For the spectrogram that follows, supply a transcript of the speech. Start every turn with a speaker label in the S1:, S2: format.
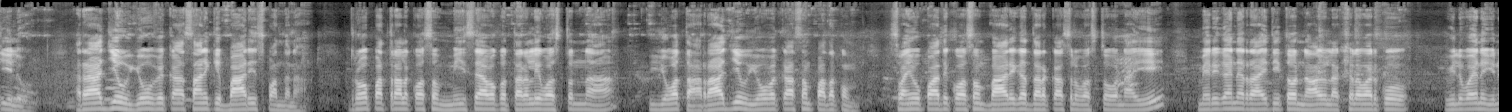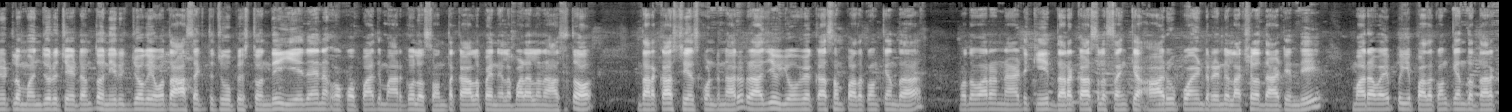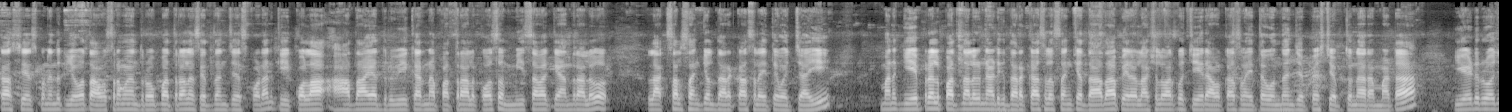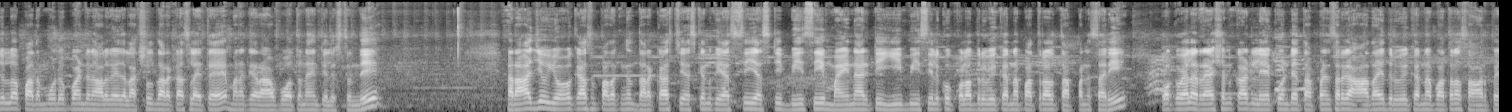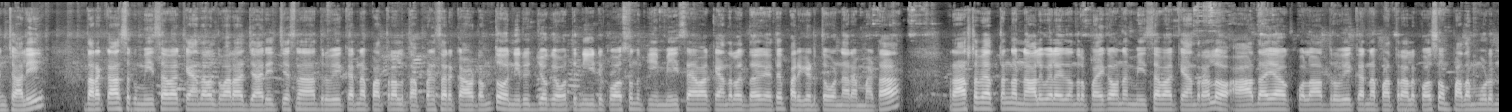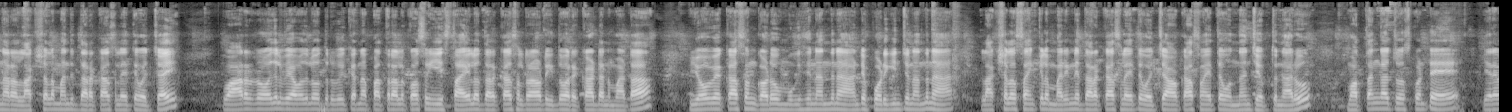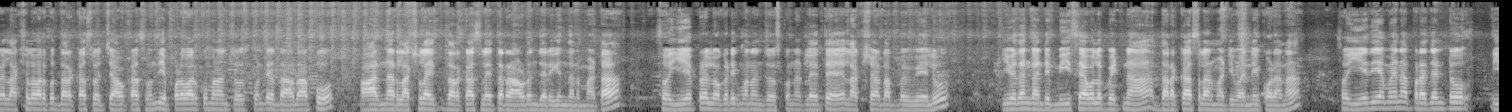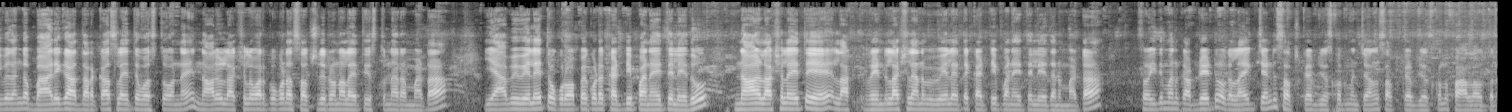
S1: జీలు రాజీవ్ యువ వికాసానికి భారీ స్పందన. ధ్రువపత్రాల కోసం మీ సేవకు తరలి వస్తున్న యువత రాజీవ్ యువ వికాసం పథకం స్వయం ఉపాధి కోసం భారీగా దరఖాస్తులు వస్తూ ఉన్నాయి. మెరుగైన రాయితీతో నాలుగు లక్షల వరకు విలువైన యూనిట్లు మంజూరు చేయడంతో నిరుద్యోగ యువత ఆసక్తి చూపిస్తుంది. ఏదైనా ఒక ఉపాధి మార్గంలో సొంత కాళ్ళపై నిలబడాలన్న ఆశతో దరఖాస్తు చేసుకుంటున్నారు. రాజీవ్ యువ వికాసం పథకం కింద బుధవారం నాటికి దరఖాస్తుల సంఖ్య ఆరు పాయింట్ రెండు లక్షలు దాటింది. మరోవైపు ఈ పథకం కింద దరఖాస్తు చేసుకునేందుకు యువత అవసరమైన ధృవపత్రాలను సిద్ధం చేసుకోవడానికి కుల ఆదాయ ధృవీకరణ పత్రాల కోసం మీ సేవా కేంద్రాలు లక్షల సంఖ్యలో దరఖాస్తులు అయితే వచ్చాయి. మనకి ఏప్రిల్ పద్నాలుగు నాటికి దరఖాస్తుల సంఖ్య దాదాపు ఇరవై లక్షల వరకు చేరే అవకాశం అయితే ఉందని చెప్పేసి చెప్తున్నారన్నమాట. ఏడు రోజుల్లో పదమూడు పాయింట్ నాలుగు ఐదు లక్షల దరఖాస్తులు అయితే మనకి రాబోతున్నాయని తెలుస్తుంది. రాజీవ్ యువకాశం పథకం కింద దరఖాస్తు చేసుకునేందుకు ఎస్సీ ఎస్టీ బీసీ మైనారిటీ ఈబీసీలకు కుల ధృవీకరణ పత్రాలు తప్పనిసరి. ఒకవేళ రేషన్ కార్డు లేకుంటే తప్పనిసరిగా ఆదాయ ధృవీకరణ పత్రం సమర్పించాలి. దరఖాస్తుకు మీ సేవా కేంద్రాల ద్వారా జారీ చేసిన ధృవీకరణ పత్రాలు తప్పనిసరి కావడంతో నిరుద్యోగ యువత నీటి కోసం మీ సేవా కేంద్రాల దగ్గర అయితే పరిగెడుతూ ఉన్నారన్నమాట. రాష్ట్ర వ్యాప్తంగా నాలుగు వేల ఐదు వందల పైగా ఉన్న మీ సేవా కేంద్రాల్లో ఆదాయ కుల ధృవీకరణ పత్రాల కోసం పదమూడున్నర లక్షల మంది దరఖాస్తులు అయితే వచ్చాయి. వారం రోజుల వ్యవధిలో ధృవీకరణ పత్రాల కోసం ఈ స్థాయిలో దరఖాస్తులు రావడం ఇదో రికార్డ్ అనమాట యువ వికాసం గడువు ముగిసినందున అంటే పొడిగించినందున లక్షల సంఖ్యలో మరిన్ని దరఖాస్తులు అయితే వచ్చే అవకాశం అయితే ఉందని చెప్తున్నారు. మొత్తంగా చూసుకుంటే ఇరవై లక్షల వరకు దరఖాస్తులు వచ్చే అవకాశం ఉంది. ఇప్పటి వరకు మనం చూసుకుంటే దాదాపు ఆరున్నర లక్షలు అయితే దరఖాస్తులు అయితే రావడం జరిగిందనమాట సో ఏప్రిల్ ఒకటికి మనం చూసుకున్నట్లయితే లక్ష డెబ్బై వేలు. ఈ విధంగా అంటే మీ సేవలో పెట్టిన దరఖాస్తులు అనమాట ఇవన్నీ కూడా సో ఏది ఏమైనా ప్రజెంట్ ఈ విధంగా భారీగా దరఖాస్తులు అయితే వస్తూ ఉన్నాయి. నాలుగు లక్షల వరకు కూడా సబ్సిడీ రుణాలు అయితే ఇస్తున్నారన్నమాట. యాభై వేలు అయితే ఒక రూపాయి కూడా కట్టి పని అయితే లేదు. నాలుగు లక్షలు అయితే లక్ష రెండు లక్షల ఎనభై వేలు అయితే కట్టి పని అయితే లేదనమాట సో ఇది మనకు అప్డేట్ ఒక లైక్ చేయండి సబ్స్క్రైబ్ చేసుకోండి. మన ఛానల్ సబ్స్క్రైబ్ చేసుకొని ఫాలో అవుతారు.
